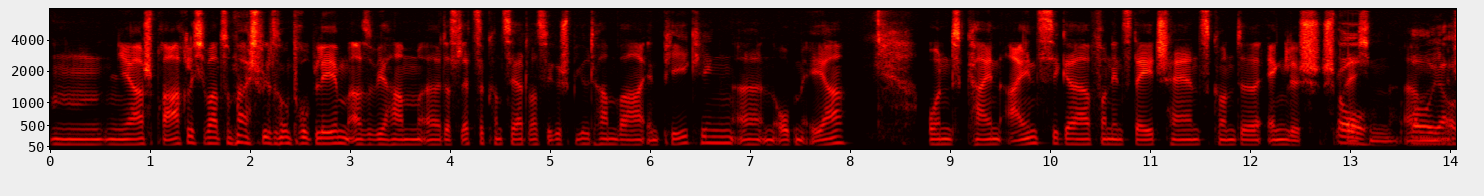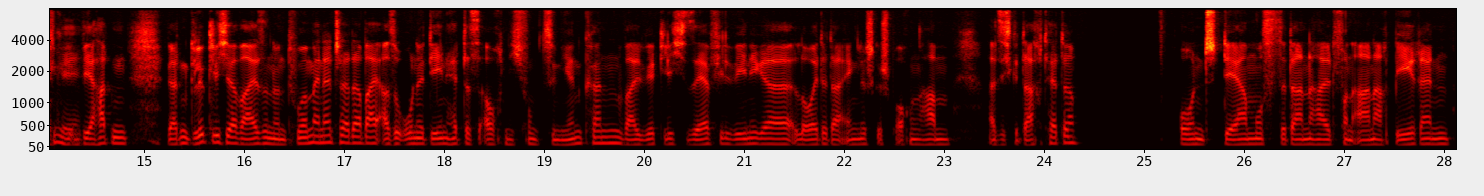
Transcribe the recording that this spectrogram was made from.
Mm, Ja, sprachlich war zum Beispiel so ein Problem. Also wir haben äh, das letzte Konzert, was wir gespielt haben, war in Peking, äh, ein Open Air. Und kein einziger von den Stagehands konnte Englisch sprechen. Oh, oh, Ähm, ja, okay. Wir hatten, wir hatten glücklicherweise einen Tourmanager dabei. Also ohne den hätte es auch nicht funktionieren können, weil wirklich sehr viel weniger Leute da Englisch gesprochen haben, als ich gedacht hätte. Und der musste dann halt von A nach B rennen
